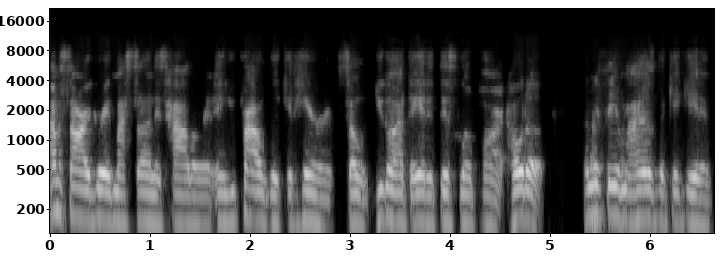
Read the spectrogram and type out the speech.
I'm sorry, Greg, my son is hollering and you probably could hear him. So you're going to have to edit this little part. Hold up. Let me see if my husband can get him.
